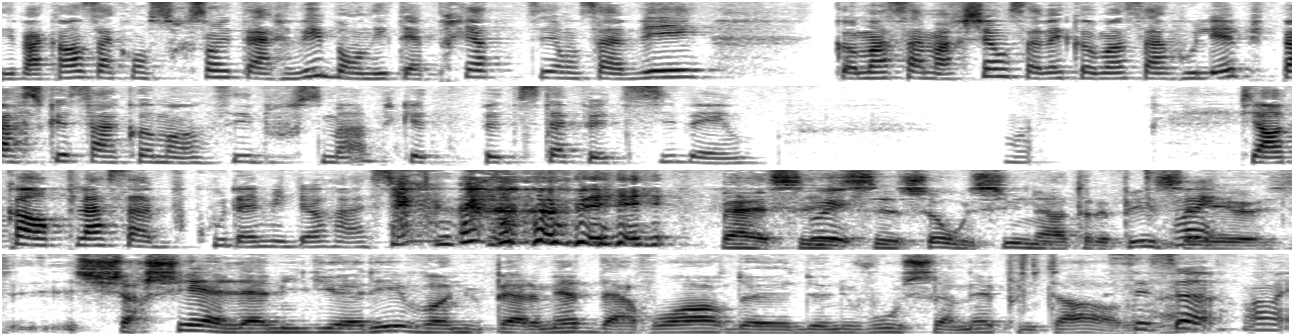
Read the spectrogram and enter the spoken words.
vacances de la construction est arrivé, ben on était prête, on savait comment ça marchait, on savait comment ça roulait, puis parce que ça a commencé doucement, puis que petit à petit, ben puis encore place à beaucoup d'améliorations. ben, c'est ça aussi une entreprise. Euh, chercher à l'améliorer va nous permettre d'avoir de, nouveaux sommets plus tard. C'est hein. ça,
